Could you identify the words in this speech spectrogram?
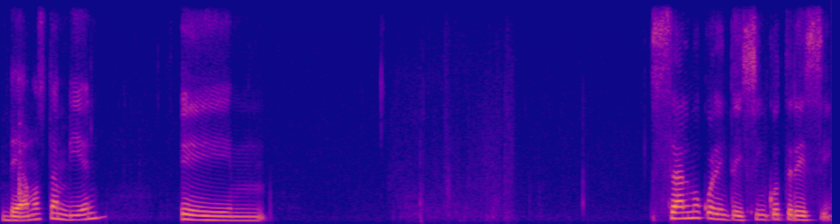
Veamos también Em, Salmo 45, 13.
